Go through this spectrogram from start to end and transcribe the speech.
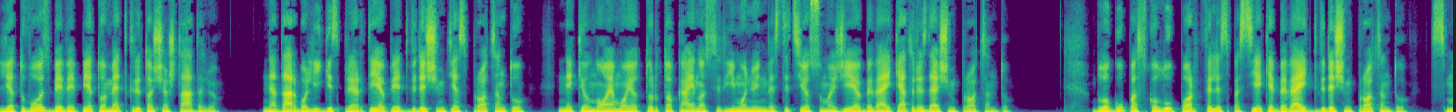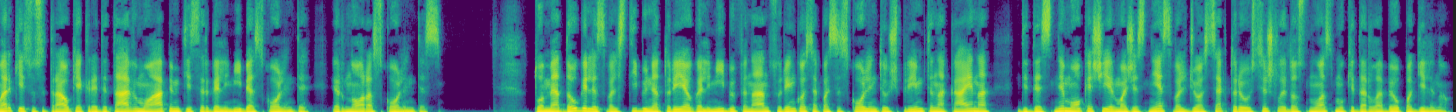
Lietuvos BVP tuomet krito šeštadaliu. Nedarbo lygis priartėjo prie 20 procentų, nekilnojamojo turto kainos ir įmonių investicijos sumažėjo beveik 40 procentų. Blogų paskolų portfelis pasiekė beveik 20 procentų, smarkiai susitraukė kreditavimo apimtys ir galimybė skolinti, ir noras skolintis. Tuomet daugelis valstybių neturėjo galimybių finansų rinkose pasiskolinti už priimtiną kainą, didesni mokesčiai ir mažesnės valdžios sektoriaus išlaidos nuosmukį dar labiau pagilino.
